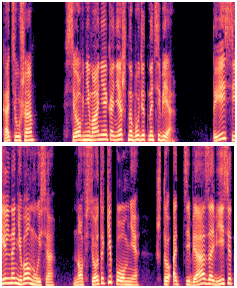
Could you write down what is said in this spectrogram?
«Катюша, все внимание, конечно, будет на тебе. Ты сильно не волнуйся, но все таки помни, что от тебя зависит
